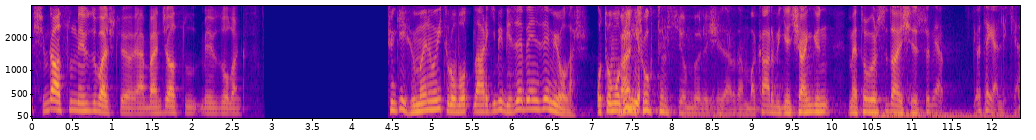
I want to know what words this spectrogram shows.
Şimdi asıl mevzu başlıyor. Yani bence asıl mevzu olan kısım. Çünkü humanoid robotlar gibi bize benzemiyorlar. Otomobil Ben çok tırsıyorum böyle şeylerden. Bak harbi geçen gün Metaverse'de aynı şeyi söylüyorum. Ya göte geldik ya.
